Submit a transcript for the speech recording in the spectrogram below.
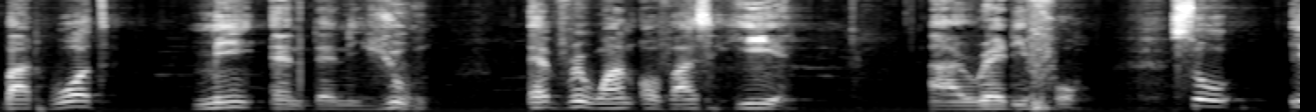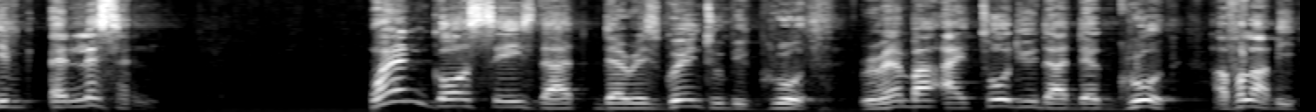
but what me and then you, every one of us here, are ready for. So, if and listen, when God says that there is going to be growth, remember I told you that the growth, Afolabi,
